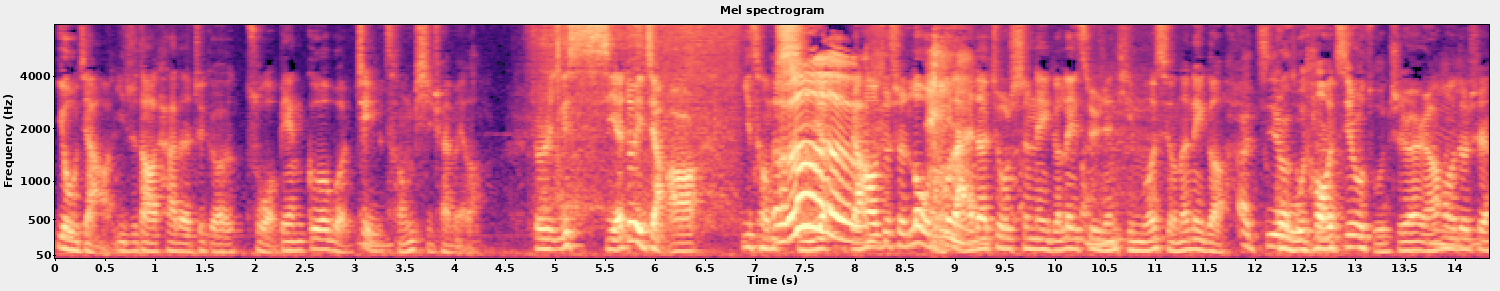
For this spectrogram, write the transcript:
右脚一直到他的这个左边胳膊这一层皮全没了，就是一个斜对角。一层皮，呃然后就是露出来的就是那个类似于人体模型的那个骨头、肌肉组织，然后就是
